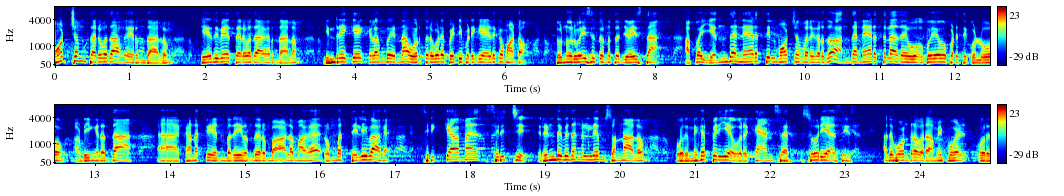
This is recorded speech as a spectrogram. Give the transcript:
மோட்சம் தருவதாக இருந்தாலும் கேதுவே தருவதாக இருந்தாலும் இன்றைக்கே கிளம்புன்னா ஒருத்தர் கூட பெட்டி படிக்க எடுக்க மாட்டோம். தொண்ணூறு வயசு தொண்ணூத்தஞ்சு வயசு தான். அப்போ எந்த நேரத்தில் மோட்சம் வருகிறதோ அந்த நேரத்தில் அதை உபயோகப்படுத்தி கொள்வோம் அப்படிங்கிறது தான் கணக்கு என்பதை வந்து ரொம்ப ஆழமாக ரொம்ப தெளிவாக சிரிக்காம சிரிச்சு ரெண்டு விதங்களிலும் சொன்னாலும் ஒரு மிகப்பெரிய ஒரு கேன்சர் சோரியாசிஸ் அது போன்ற ஒரு அமைப்புகள் ஒரு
